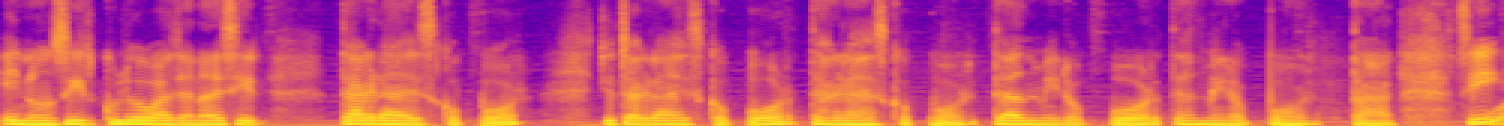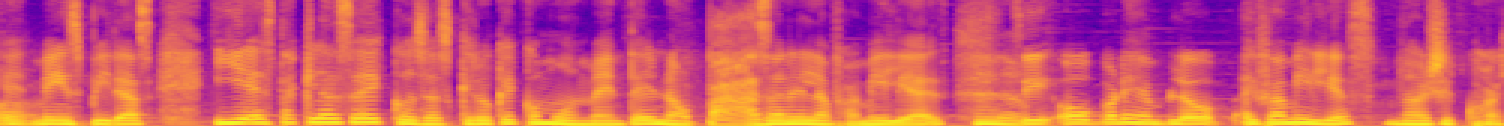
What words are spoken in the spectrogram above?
en un círculo vayan a decir, te agradezco por, yo te agradezco por, te agradezco por, te admiro por, te admiro por, tal. Sí, eh, me inspiras. Y esta clase de cosas creo que comúnmente no pasan en la familia. Sí, o por ejemplo, hay familias, no sé cuál,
